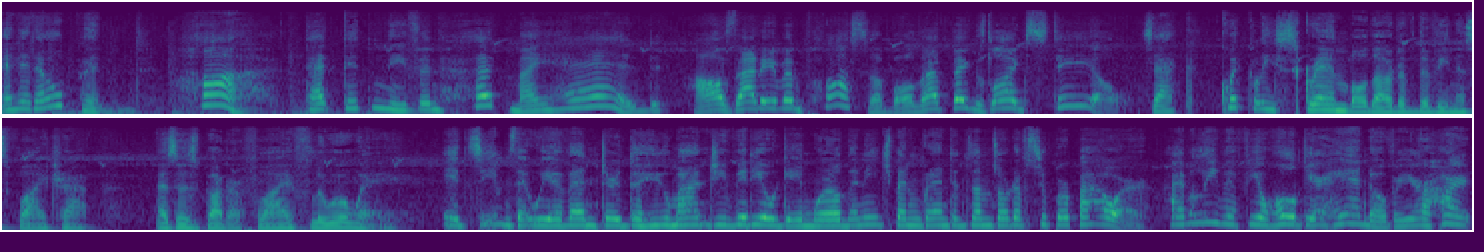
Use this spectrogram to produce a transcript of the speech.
And it opened. Huh, that didn't even hurt my head. How's that even possible? That thing's like steel. Zack quickly scrambled out of the Venus flytrap as his butterfly flew away. It seems that we have entered the Whomanji video game world and each been granted some sort of superpower. I believe if you hold your hand over your heart,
